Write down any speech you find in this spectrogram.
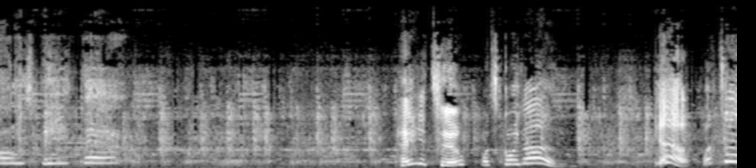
always be there. Hey, you two. What's going on? Yeah, what's up?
